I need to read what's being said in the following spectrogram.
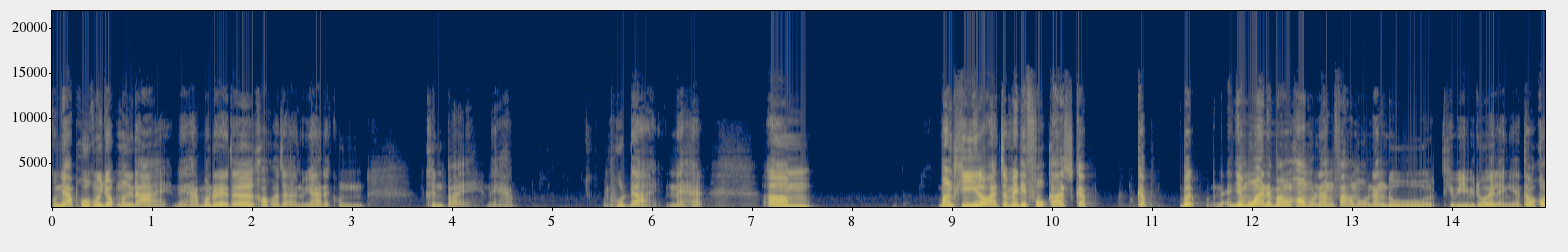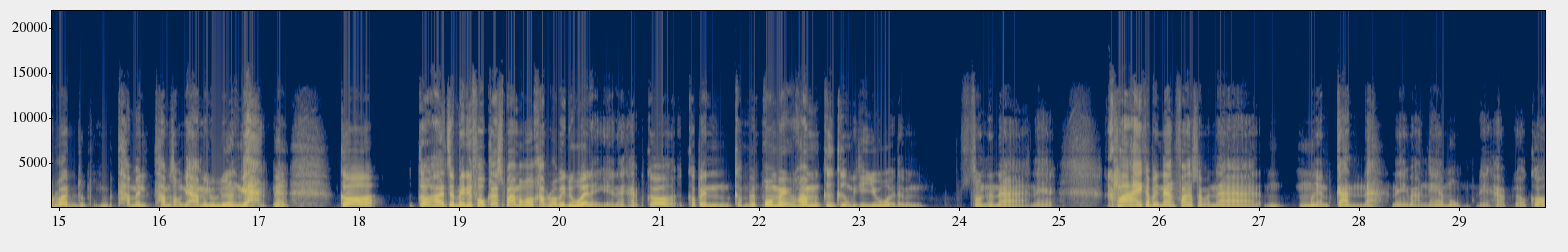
คุณอยากพูดคุณยกมือได้นะครับ moderator เขาก็จะอนุญาตให้คุณขึ้นไปนะครับ พูดได้นะฮะบางทีเราอาจจะไม่ได้โฟกัสกับกับอย่างเมื่อวานเนี่ยบางห้องผมนั่งฟังผมนั่งดูทีวีไปด้วยอะไรเงี้ยแต่ปรากฏว่าทำไม่ทำสองอย่างไม่รู้เรื่องอย่างนะก็ก็อาจจะไม่ได้โฟกัสมากบางคนขับรถไปด้วยอะไรเงี้ยนะครับ ก็ก็เป็นก็ผมไม่ความกึ่งกึ่งวิทยุแต่เป็นสนทนานะฮะคล้ายกับไปนั่งฟังสัมมนาเหมือนกันนะในบางแง่มุมนะครับ แล้วก็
